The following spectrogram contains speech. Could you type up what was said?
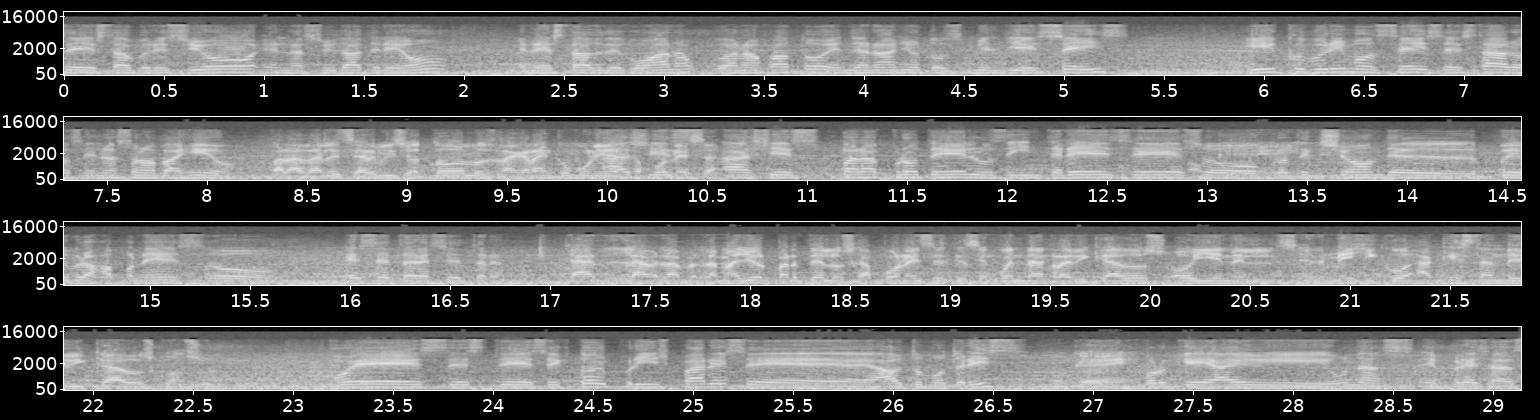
se estableció en la ciudad de León, en el estado de Guana- Guanajuato, en el año 2016 y cubrimos seis estados en la zona Bajío. Para darle servicio a todos los, la gran comunidad Así es, japonesa. así es, para proteger los intereses o protección del pueblo japonés, o etcétera, etcétera. La, la- la mayor parte de los japoneses que se encuentran radicados hoy en, el, en México, ¿a qué están dedicados, cónsul? Pues este sector principal es eh, automotriz, porque hay unas empresas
